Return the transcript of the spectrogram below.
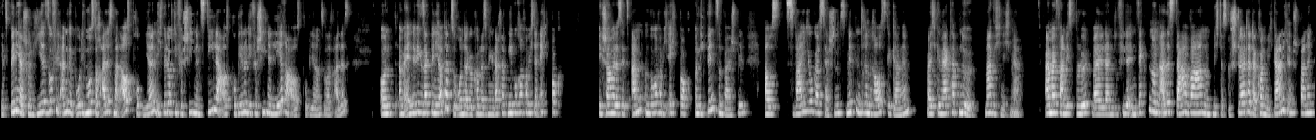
jetzt bin ich ja schon hier, so viel Angebot, ich muss doch alles mal ausprobieren. Ich will doch die verschiedenen Stile ausprobieren und die verschiedenen Lehrer ausprobieren und sowas alles. Und am Ende, wie gesagt, bin ich auch dazu runtergekommen, dass ich mir gedacht habe, nee, worauf habe ich denn echt Bock? Ich schaue mir das jetzt an und worauf habe ich echt Bock. Und ich bin zum Beispiel aus zwei Yoga-Sessions mittendrin rausgegangen, weil ich gemerkt habe, nö, mag ich nicht mehr. Einmal fand ich es blöd, weil dann so viele Insekten und alles da waren und mich das gestört hat. Da konnte ich mich gar nicht entspannen.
